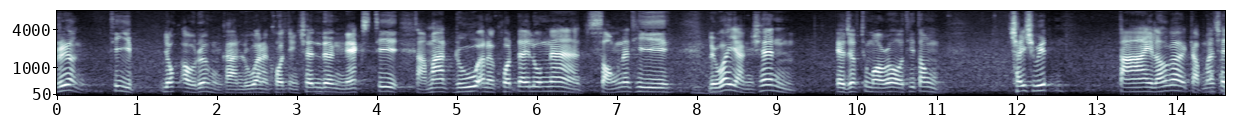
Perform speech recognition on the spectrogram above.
เรื่องที่หยิบยกเอาเรื่องของการรู้อนาคต อย่างเช่นเรื่อง next ที่สามารถรู้อนาคตได้ล่วงหน้า 2 นาที หรือว่าอย่างเช่น Age of Tomorrow ที่ต้องใช้ชีวิตตายแล้วก็กลับมาใช้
